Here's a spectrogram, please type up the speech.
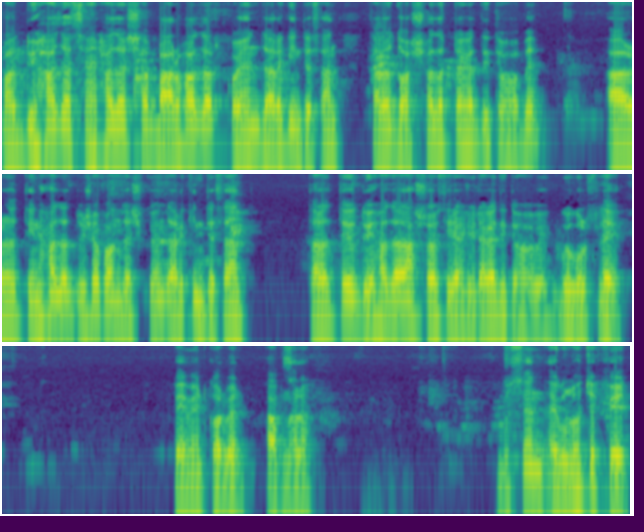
বা দুই হাজার, চার হাজার বারো হাজার কয়েন যারা কিনতে চান তারা দশ হাজার টাকা দিতে হবে। আর তিন হাজার দুশো পঞ্চাশ কয়েন যারা কিনতে চান তারা থেকে দুই হাজার আটশো তিরাশি টাকা দিতে হবে। গুগল প্লে পেমেন্ট করবেন আপনারা। বুঝছেন? এগুলো হচ্ছে ফেট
